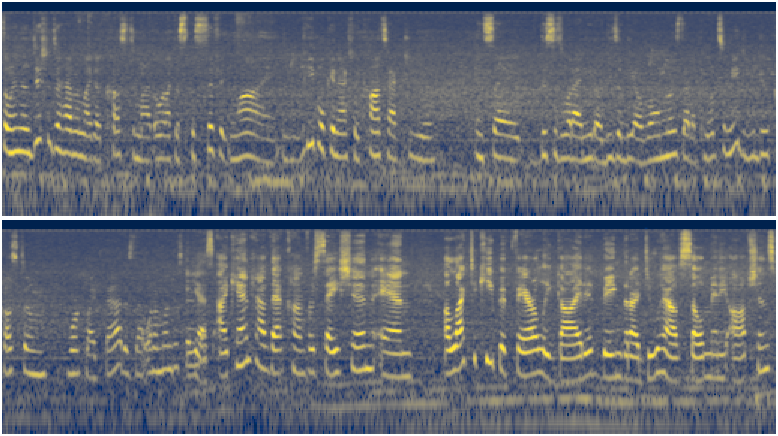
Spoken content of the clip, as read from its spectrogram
So in addition to having like a customized or like a specific line, mm-hmm. people can actually contact you and say, this is what I need or these are the aromas that appeal to me. Do you do custom work like that? Is that what I'm understanding? Yes, I can have that conversation and I like to keep it fairly guided being that I do have so many options.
